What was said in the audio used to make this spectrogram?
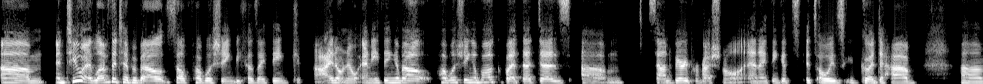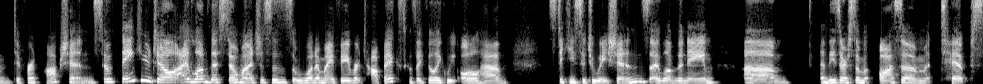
Um, and two, I love the tip about self publishing because I think I don't know anything about publishing a book, but that does um, sound very professional. And I think it's it's always good to have um, different options. So thank you, Jill. I love this so much. This is one of my favorite topics because I feel like we all have sticky situations. I love the name. Um, and these are some awesome tips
